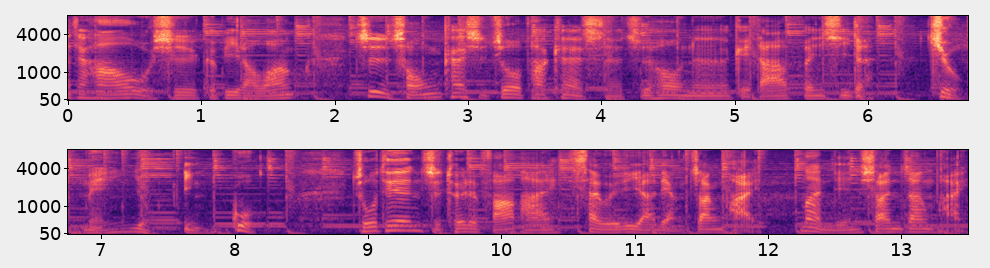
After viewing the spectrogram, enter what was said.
大家好，我是隔壁老王。自从开始做 podcast 之后呢，给大家分析的就没有赢过。昨天只推了罚牌，塞维利亚两张牌，曼联三张牌，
